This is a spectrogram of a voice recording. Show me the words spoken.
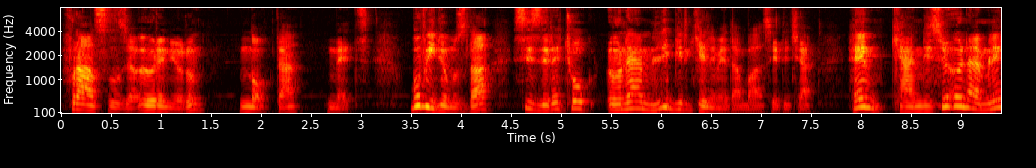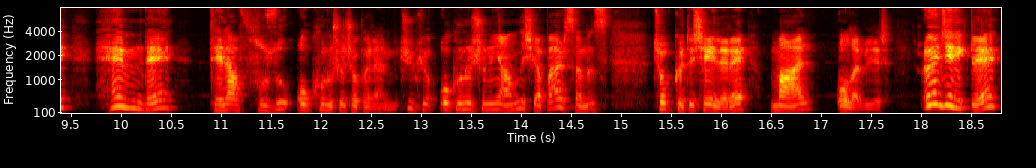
fransızcaöğreniyorum.net. Bu videomuzda sizlere çok önemli bir kelimeden bahsedeceğim. Hem kendisi önemli hem de telaffuzu, okunuşu çok önemli. Çünkü okunuşunu yanlış yaparsanız çok kötü şeylere mal olabilir. Öncelikle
